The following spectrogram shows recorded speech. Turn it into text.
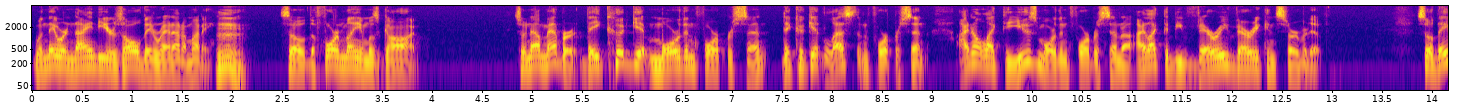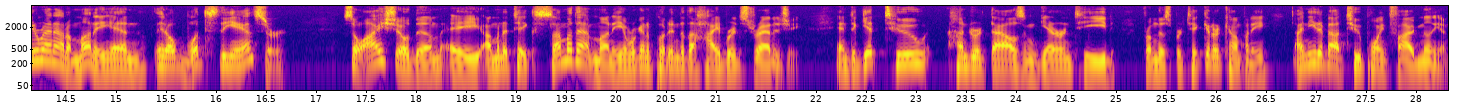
when they were ninety years old, they ran out of money. Hmm. So the four million was gone. So now remember, they could get more than 4%. They could get less than 4%. I don't like to use more than 4%. I like to be very, very conservative. So they ran out of money and, you know, what's the answer? So I showed them a I'm going to take some of that money and we're going to put into the hybrid strategy. And to get 200,000 guaranteed from this particular company, I need about 2.5 million.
